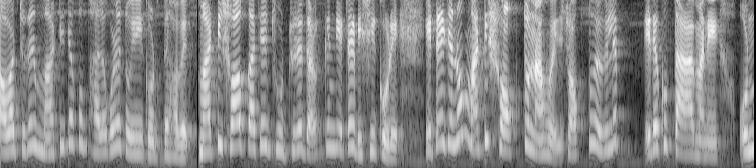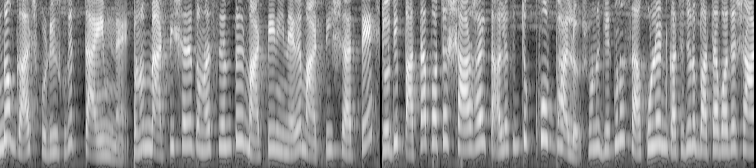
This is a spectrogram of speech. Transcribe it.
পাওয়ার জন্য মাটিটা খুব ভালো করে তৈরি করতে হবে। মাটি সব গাছের ঝুরঝুরে দরকার, কিন্তু এটা বেশি করে। এটাই যেন মাটি শক্ত না হয়ে যায়। শক্ত হয়ে গেলে এটা খুব তাড়া মানে অন্য গাছ প্রডিউস করতে টাইম নেয়। কোনো মাটির সাথে তোমরা সিম্পল মাটি নিয়ে নেবে, মাটির সাথে যদি পাতা পচা সার হয় তাহলে কিন্তু খুব ভালো। শোনো, যে কোনো সাকুলেন্ট গাছের জন্য পাতা পচা সার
